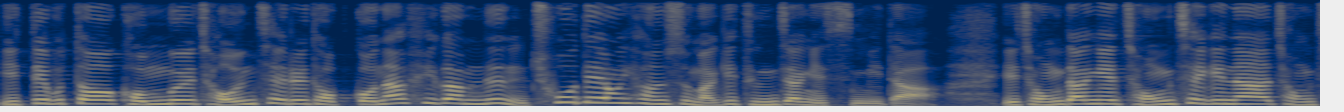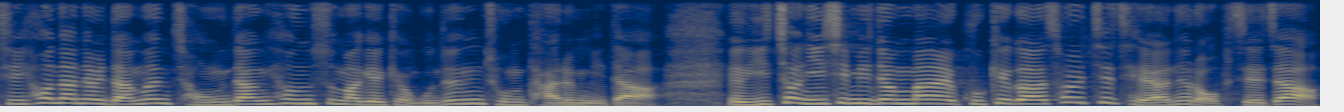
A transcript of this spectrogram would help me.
이때부터 건물 전체를 덮거나 휘감는 초대형 현수막이 등장했습니다. 이 정당의 정책이나 정치 현안을 담은 정당 현수막의 경우는 좀 다릅니다. 2022년 말 국회가 설치 제한을 없애자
